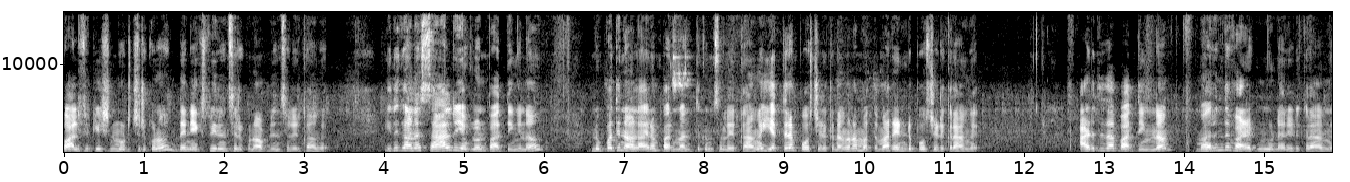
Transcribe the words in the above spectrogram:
குவாலிஃபிகேஷன் முடிச்சிருக்கணும் தென் எக்ஸ்பீரியன்ஸ் இருக்கணும் அப்படின்னு சொல்லியிருக்காங்க. இதுக்கான சேல்ரி எவ்வளோன்னு பார்த்தீங்கன்னா முப்பத்தி நாலாயிரம் பர் மந்த்துக்குன்னு சொல்லியிருக்காங்க. எத்தனை போஸ்ட் எடுக்கிறாங்கன்னா மொத்தமாக ரெண்டு போஸ்ட் எடுக்கிறாங்க. அடுத்ததாக பார்த்தீங்கன்னா மருந்து வழங்குனர் எடுக்கிறாங்க.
